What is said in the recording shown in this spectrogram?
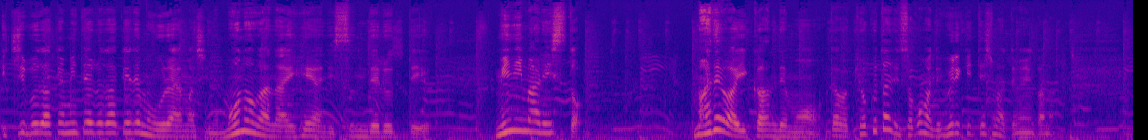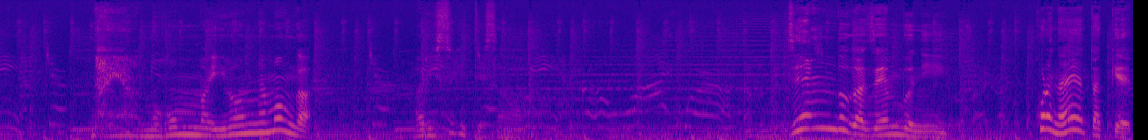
一部だけ見てるだけでも羨ましいね。物がない部屋に住んでるっていう。ミニマリスト。まではいかんでもだから極端にそこまで振り切ってしまってもええかな。なんやろもうほんまいろんなもんがありすぎてさ。全部が全部にこれ何やったっけ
